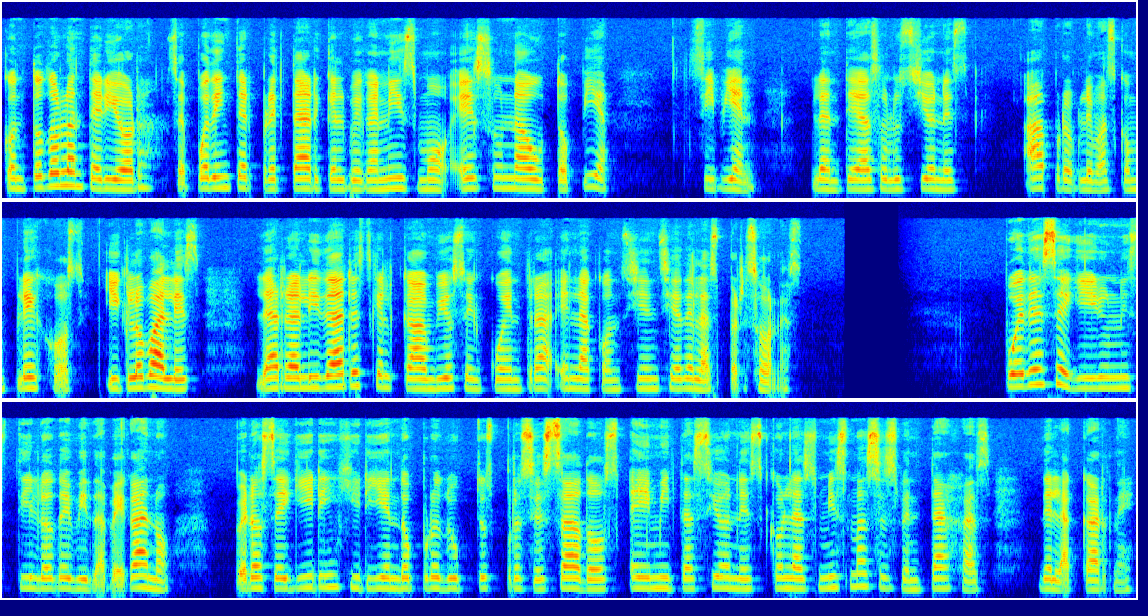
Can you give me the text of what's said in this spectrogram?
Con todo lo anterior, se puede interpretar que el veganismo es una utopía, si bien plantea soluciones a problemas complejos y globales, la realidad es que el cambio se encuentra en la conciencia de las personas. Puedes seguir un estilo de vida vegano, pero seguir ingiriendo productos procesados e imitaciones con las mismas desventajas de la carne,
